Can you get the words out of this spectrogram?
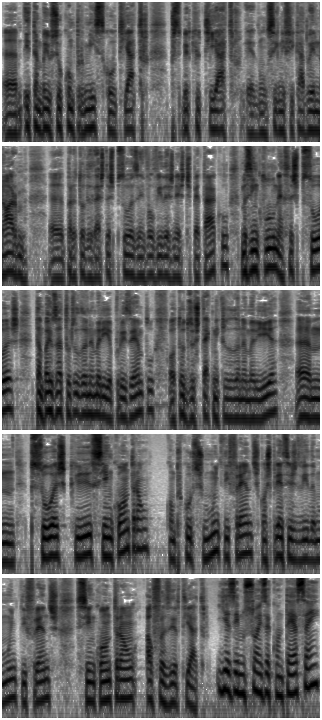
ah, e também o seu compromisso com o teatro, perceber que o teatro é de um significado enorme ah, para todas estas pessoas envolvidas neste espetáculo, mas incluo nessas pessoas também os atores do Dona Maria, por exemplo, ou todos os técnicos do Dona Maria, ahm, pessoas que se encontram com percursos muito diferentes, com experiências de vida muito diferentes, se encontram ao fazer teatro. E as emoções acontecem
